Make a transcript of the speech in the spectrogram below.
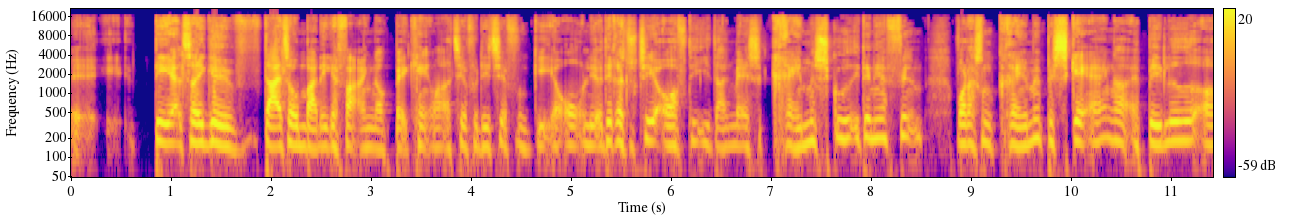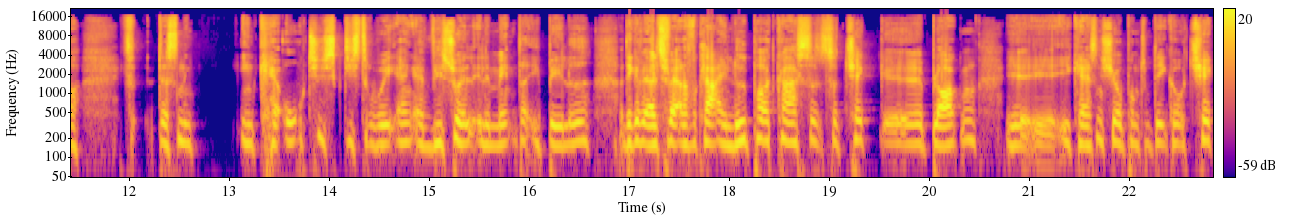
øh, det er altså ikke, der er altså åbenbart ikke erfaring nok bag kameraet til at få det til at fungere ordentligt, og det resulterer ofte i, at der er en masse grimme skud i den her film, hvor der er sådan grimme beskæringer af billedet, og der er sådan en en kaotisk distribuering af visuelle elementer i billedet. Og det kan være alt svært at forklare i en lydpodcast, så, så tjek øh, bloggen i, i kassenshow.dk, tjek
